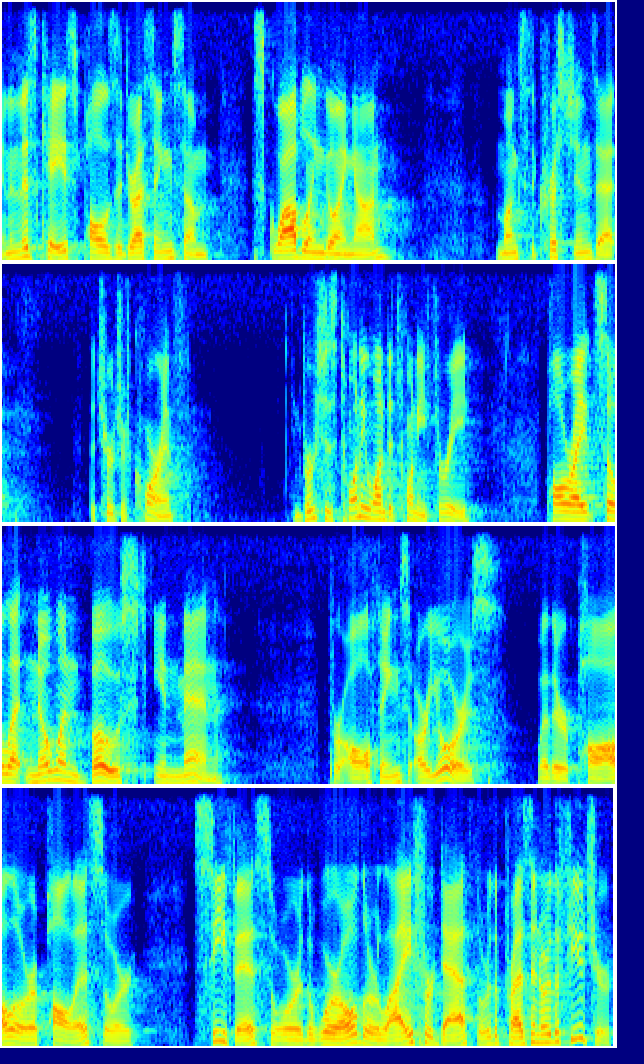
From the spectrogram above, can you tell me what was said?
And in this case, Paul is addressing some squabbling going on amongst the Christians at the church of Corinth. In verses 21 to 23, Paul writes, So let no one boast in men, for all things are yours, whether Paul or Apollos or Cephas or the world or life or death or the present or the future.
